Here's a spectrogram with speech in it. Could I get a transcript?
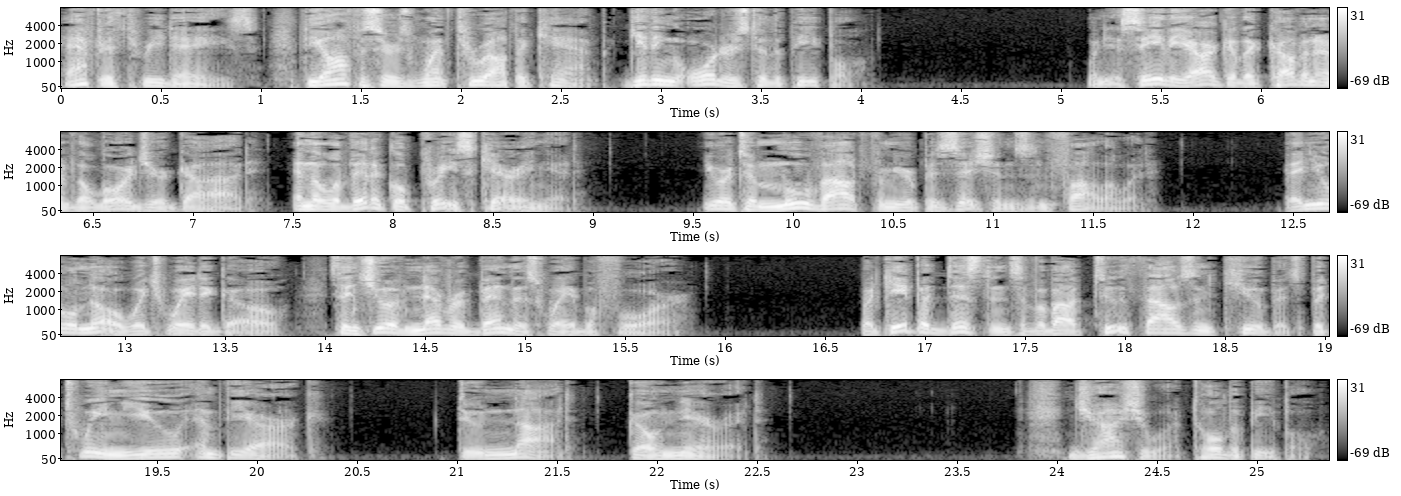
After 3 days the officers went throughout the camp giving orders to the people. When you see the ark of the covenant of the lord your god and the levitical priests carrying it you are to move out from your positions and follow it. Then you will know which way to go since you have never been this way before but keep a distance of about 2000 cubits between you and the ark. Do not go near it. Joshua told the people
